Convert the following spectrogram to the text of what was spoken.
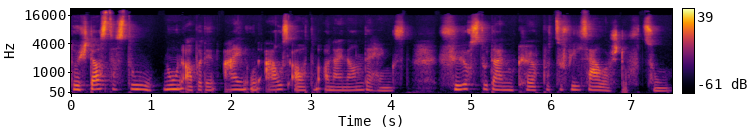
Durch das, dass du nun aber den Ein- und Ausatmen aneinander hängst, führst du deinem Körper zu viel Sauerstoff zu.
